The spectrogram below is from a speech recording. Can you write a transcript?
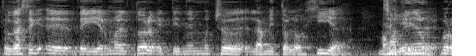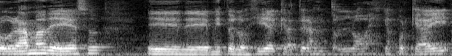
Tocaste eh, de Guillermo del Toro que tiene mucho de la mitología. Vamos Sí, a tener de- un programa de eso eh, de mitología, criaturas mitológicas, porque hay,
